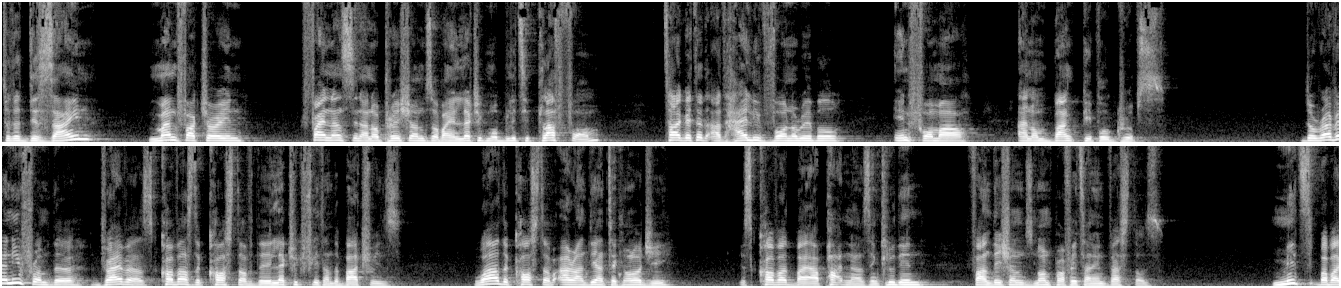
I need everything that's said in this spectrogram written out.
to the design, manufacturing, financing, and operations of an electric mobility platform targeted at highly vulnerable, informal, and unbanked people groups. The revenue from the drivers covers the cost of the electric fleet and the batteries, while the cost of R&D and technology is covered by our partners, including foundations, nonprofits, and investors. Meet Baba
